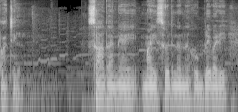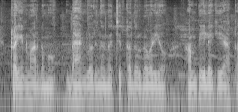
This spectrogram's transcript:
പാച്ചിൽ. സാധാരണയായി മൈസൂരിൽ നിന്ന് ഹുബ്ലി വഴി ട്രെയിൻ മാർഗമോ ബാംഗ്ലൂരിൽ നിന്ന് ചിത്രദുർഗ വഴിയോ ഹംപിയിലേക്ക് യാത്ര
